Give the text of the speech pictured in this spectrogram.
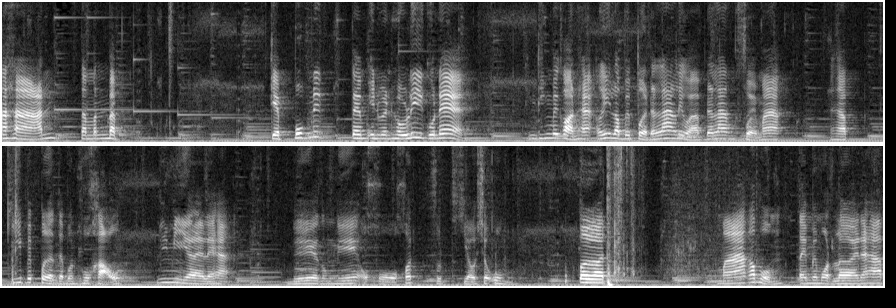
อาหาร แต่มันแบบ เก็บปุ๊บนี่เต็มอินเวนทอรี่กูแน่ ทิ้งๆไปก่อนฮะ เอ้ย เราไปเปิดด้านล่างดีกว่าด้านล่างสวยมากนะครับกี้ไปเปิดแต่บนภูเขา ไม่มีอะไรเลยฮะ นี่ตรงนี้ โอ้โห โคตรสุดเขียวชอุ่ม เปิด ม้าครับผม เต็มไปหมดเลยนะครับ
